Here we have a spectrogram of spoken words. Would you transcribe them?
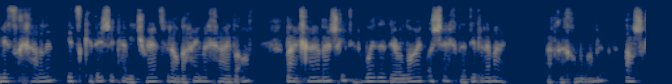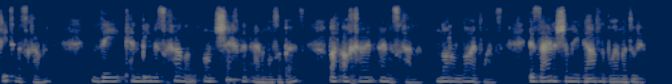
Mischadalen, its Kedisha can be transferred al Baheima Chayva off by Chayva Shchitin, whether they're alive or Shechta, Divra Ramai. Bat Chachomim Amrim, al Mischalen, they can be mischalal on shechted animals or birds, but al chayin ay mischalal, not on live ones. Gezaira shem yigadle boem adurim,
